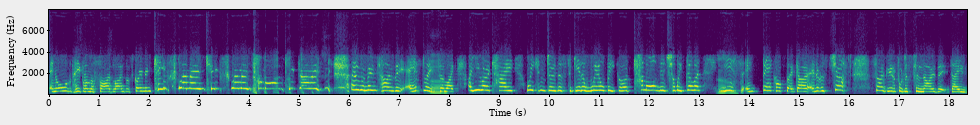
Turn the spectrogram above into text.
and all the people on the sidelines are screaming, keep swimming, keep swimming, come on, keep going. And in the meantime, the athletes uh, are like, are you okay? We can do this together. We'll be good. Come on, then, shall we do it? Uh, yes, and back off they go. And it was just so beautiful just to know that they,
